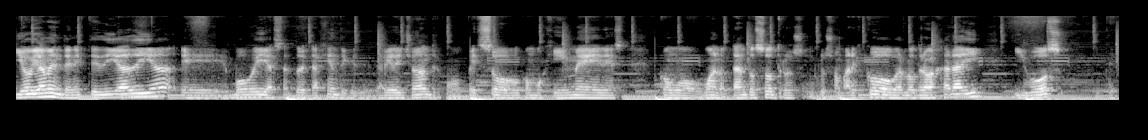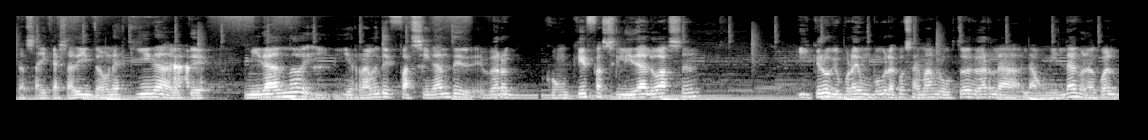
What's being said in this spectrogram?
Y obviamente en este día a día eh, vos veías a toda esta gente que te había dicho antes, como Pesó, como Jiménez, como bueno, tantos otros, incluso a Maresco, verlo trabajar ahí, y vos estás ahí calladito en una esquina, mirando, y, y realmente es fascinante ver con qué facilidad lo hacen y creo que por ahí un poco la cosa que más me gustó es ver la, humildad con la cual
